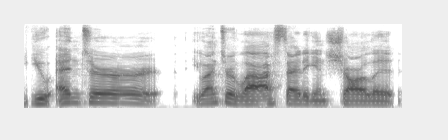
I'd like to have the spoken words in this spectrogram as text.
you enter you enter last night against Charlotte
